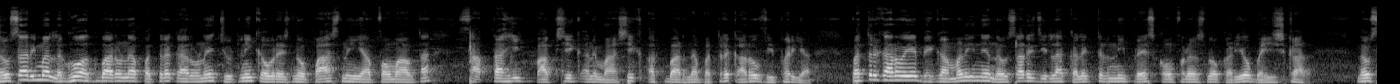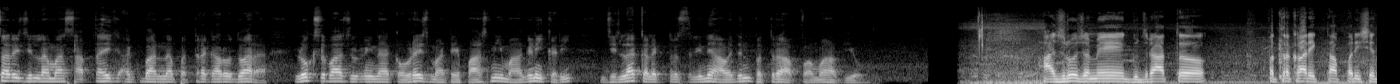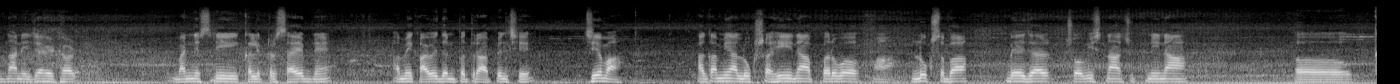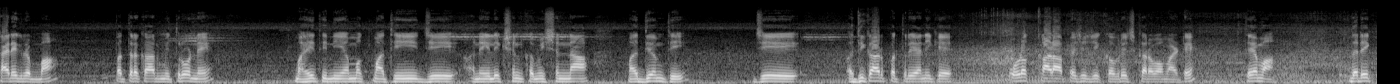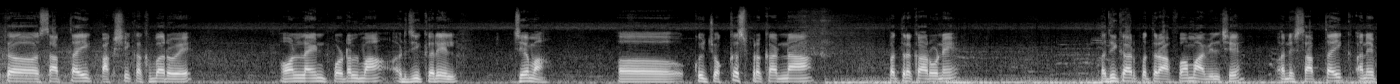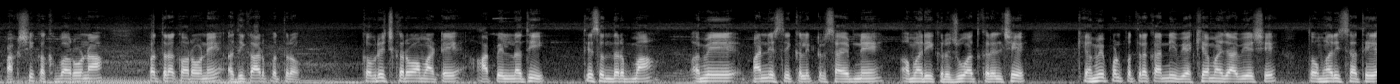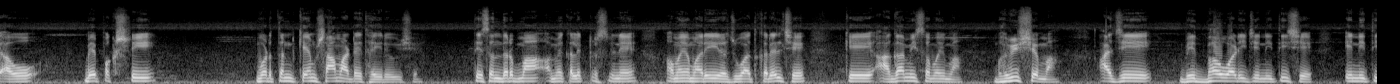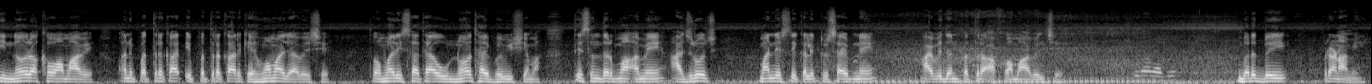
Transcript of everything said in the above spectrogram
નવસારીમાં લઘુ અખબારોના પત્રકારોને ચૂંટણી કવરેજનો પાસ નહીં આપવામાં આવતા સાપ્તાહિક, પાક્ષિક અને માસિક અખબારના પત્રકારો વિફર્યા. પત્રકારોએ ભેગા મળીને નવસારી જિલ્લા કલેક્ટરની પ્રેસ કોન્ફરન્સનો કર્યો બહિષ્કાર. નવસારી જિલ્લામાં સાપ્તાહિક અખબારના પત્રકારો દ્વારા લોકસભા ચૂંટણીના કવરેજ માટે પાસની માગણી કરી જિલ્લા કલેક્ટરશ્રીને આવેદનપત્ર આપવામાં આવ્યું. આજરોજ અમે ગુજરાત પત્રકાર એકતા પરિષદના નેજા હેઠળ માન્ય શ્રી કલેક્ટર સાહેબને અમે એક આવેદનપત્ર આપેલ છે, જેમાં આગામી આ લોકશાહીના પર્વમાં લોકસભા બે હજાર ચોવીસના ચૂંટણીના કાર્યક્રમમાં પત્રકાર મિત્રોને માહિતી નિયામકમાંથી જે અને ઇલેક્શન કમિશનના માધ્યમથી જે અધિકારપત્ર યાની કે ઓળખ કાર્ડ આપે છે જે કવરેજ કરવા માટે, તેમાં દરેક સાપ્તાહિક, પાક્ષિક અખબારોએ ઓનલાઈન પોર્ટલમાં અરજી કરેલ, જેમાં કોઈ ચોક્કસ પ્રકારના પત્રકારોને અધિકારપત્ર આપવામાં આવેલ છે અને સાપ્તાહિક અને પાક્ષિક અખબારોના પત્રકારોને અધિકારપત્ર કવરેજ કરવા માટે આપેલ નથી. તે સંદર્ભમાં અમે માન્ય શ્રી કલેક્ટર સાહેબને અમારી એક રજૂઆત કરેલ છે કે અમે પણ પત્રકારની વ્યાખ્યામાં જ આવીએ છીએ. તો અમારી સાથે આવો બેપક્ષી વર્તન કેમ શા માટે થઈ રહ્યું છે? તે સંદર્ભમાં અમે કલેક્ટરશ્રીને, અમે અમારી રજૂઆત કરેલ છે કે આગામી સમયમાં, ભવિષ્યમાં આ જે ભેદભાવવાળી જે નીતિ છે, એ નીતિ ન રાખવામાં આવે અને પત્રકાર, એ પત્રકાર કહેવામાં જ આવે છે, તો અમારી સાથે આવું ન થાય ભવિષ્યમાં. તે સંદર્ભમાં અમે આજરોજ માન્ય શ્રી કલેક્ટર સાહેબને આવેદનપત્ર આપવામાં આવેલ છે. ભરતભાઈ પ્રણામી.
